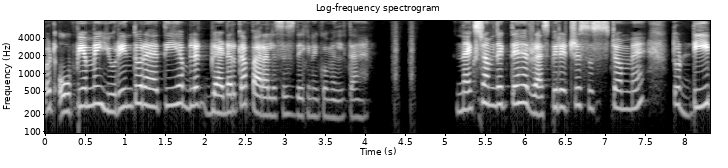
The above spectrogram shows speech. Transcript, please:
बट ओपियम में यूरिन तो रहती है ब्लड ब्लैडर का पैरालिसिस देखने को मिलता है। नेक्स्ट हम देखते हैं रेस्पिरेटरी सिस्टम में तो डीप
